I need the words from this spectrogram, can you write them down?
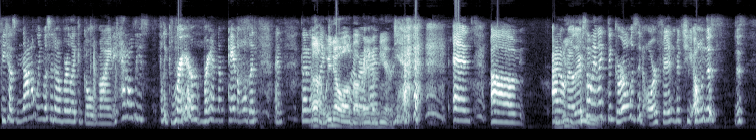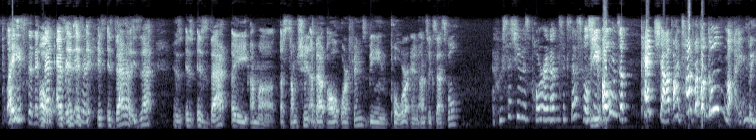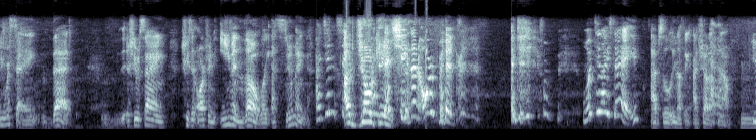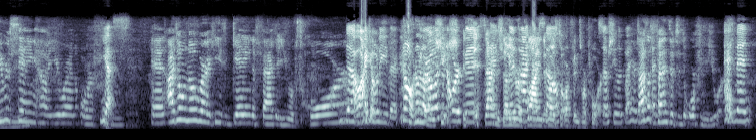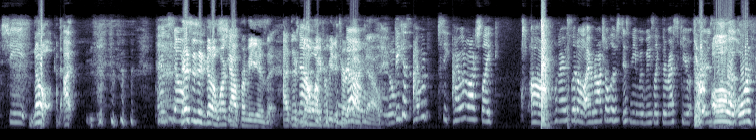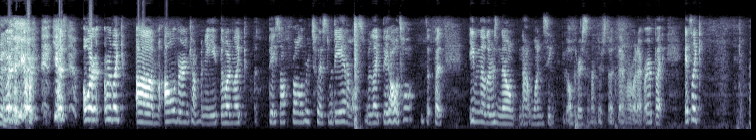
because not only was it over like a gold mine, it had all these like rare random animals and and then it's Oh, like we know all about random and- here. Yeah, and um, I don't We know. There's something like the girl was an orphan, but she owned this this place and it Oh, meant everything. is, to her. is, is, is that a is that is, is, is that a um uh, assumption about all orphans being poor and unsuccessful? Who said she was poor and unsuccessful? But She you- owns a pet shop on top of a gold mine. But you were saying that she was saying she's an orphan, even though like assuming. I didn't say. I'm I joking. said she's an orphan. I didn't. What did I say? Absolutely nothing. I shut up um, now. You were saying how you were an orphan. Yes. And I don't know where he's getting the fact that you were poor. No, I don't either. No, no, The no, girl no. was She, an she- orphan, It, it sounded as though you lived were by implying that herself. most orphans were poor. So she lived by herself. That's and- offensive to the orphan viewer. And then she. no, I. And so. this isn't gonna work she- out for me, is it? I, there's No. no. way for me to turn No. back now. Nope. Because I would see, I would watch like, um, when I was little, I would watch all those Disney movies like The Rescue. They're all orphans. Were they or yes, or or like um Oliver and Company, the one like based off of Oliver Twist with the animals, where like they all talk, but even though there was no not one single person understood them or whatever, but it's like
